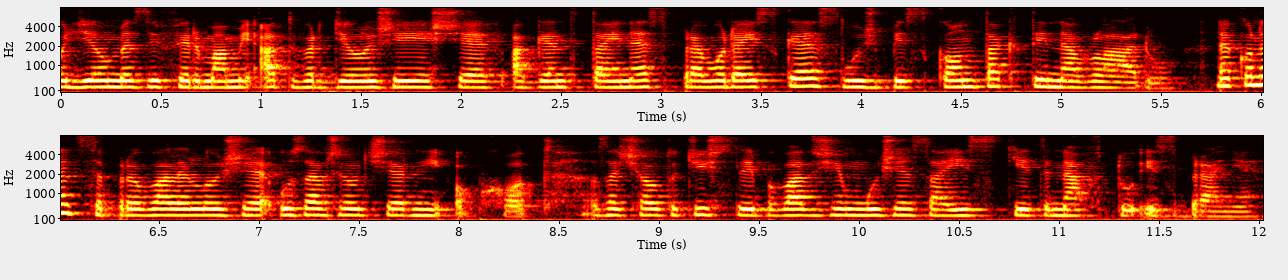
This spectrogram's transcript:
Chodil mezi firmami a tvrdil, že je šéf agent tajné spravodajské služby s kontakty na vládu. Nakonec se provalilo, že uzavřel černý obchod. Začal totiž slibovat, že může zajistit naftu i zbraně.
